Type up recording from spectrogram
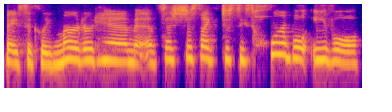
basically murdered him. And it's just like, just these horrible, evil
